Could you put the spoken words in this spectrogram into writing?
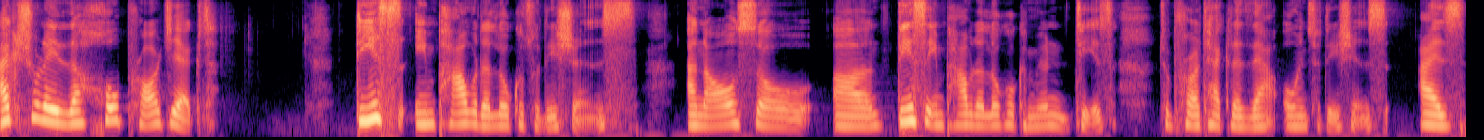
Actually, the whole project disempowered the local traditions and also uh, disempowered the local communities to protect their own traditions. As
